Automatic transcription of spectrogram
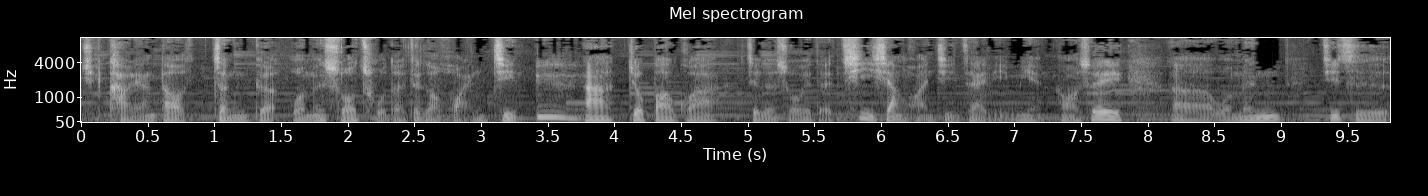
去考量到整个我们所处的这个环境，嗯，那就包括。这个所谓的气象环境在里面哦，所以呃，我们其实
